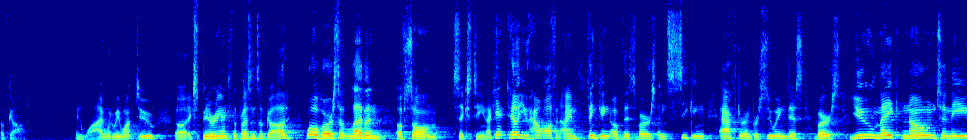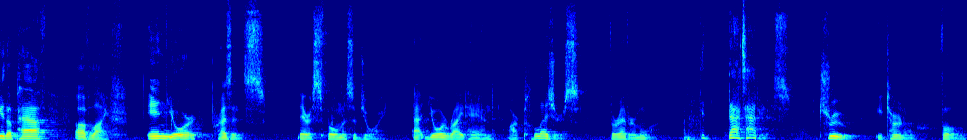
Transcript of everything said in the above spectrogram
of God. And why would we want to uh, experience the presence of God? Well, verse 11 of Psalm 16. I can't tell you how often I am thinking of this verse and seeking after and pursuing this verse. You make known to me the path of life. In your presence there is fullness of joy. At your right hand are pleasures forevermore. That's happiness. True, eternal, full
